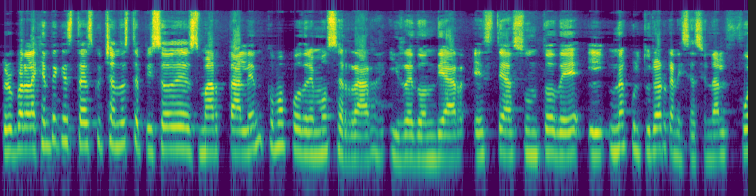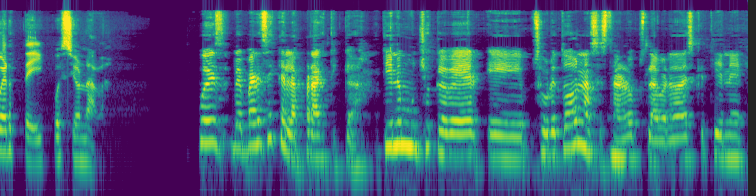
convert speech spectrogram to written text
pero para la gente que está escuchando este episodio de Smart Talent, ¿cómo podremos cerrar y redondear este asunto de una cultura organizacional fuerte y cohesionada? Pues me parece que la práctica tiene mucho que ver, eh, sobre todo en las startups, la verdad es que tiene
